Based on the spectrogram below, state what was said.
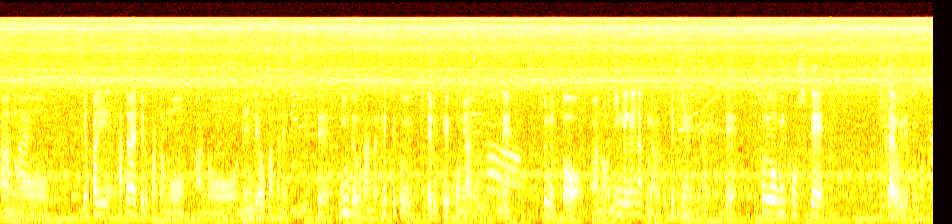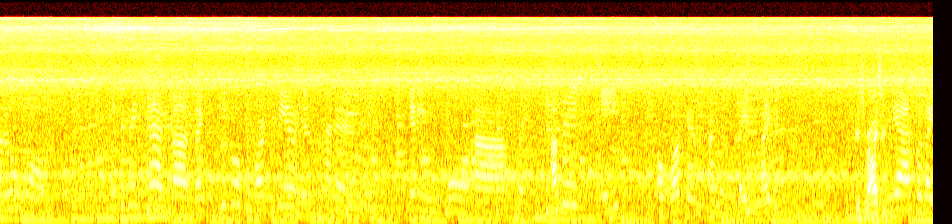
あはいのーやっぱり働いてる方も、あのー年齢を重ねていって人数がだんだん減ってくきてる傾向にあるんですね。あするとあの人間がいなくなるとできへんくなるんでそれを見越して機械を入れてます That like the people who work here is kind of getting more uh, like average age of workers kind of late, rising. it's rising Yeah, so like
